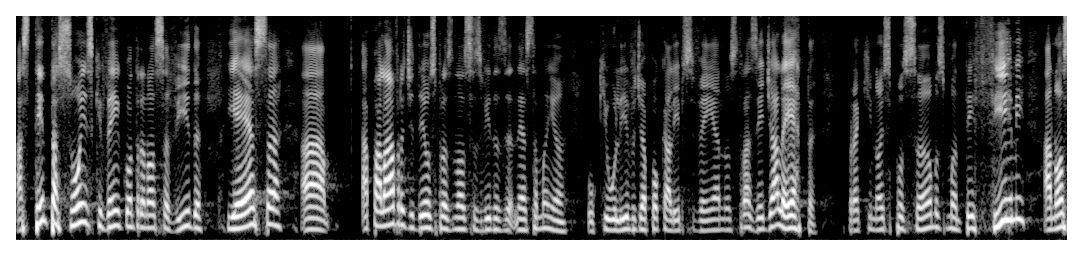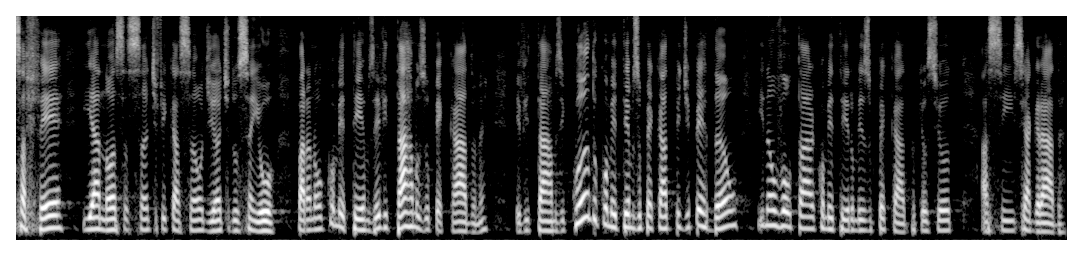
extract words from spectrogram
as tentações que vêm contra a nossa vida, e é essa a, a palavra de Deus para as nossas vidas nesta manhã, o que o livro de Apocalipse vem a nos trazer de alerta, para que nós possamos manter firme a nossa fé e a nossa santificação diante do Senhor, para não cometermos, evitarmos o pecado, né? Evitarmos. E quando cometemos o pecado, pedir perdão e não voltar a cometer o mesmo pecado, porque o Senhor assim se agrada,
